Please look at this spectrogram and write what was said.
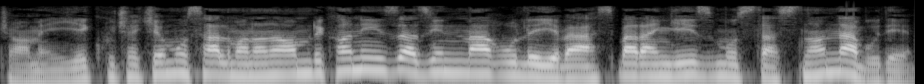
جامعه کوچک مسلمانان آمریکا نیز از این مقوله بحث برانگیز مستثنا نبوده.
